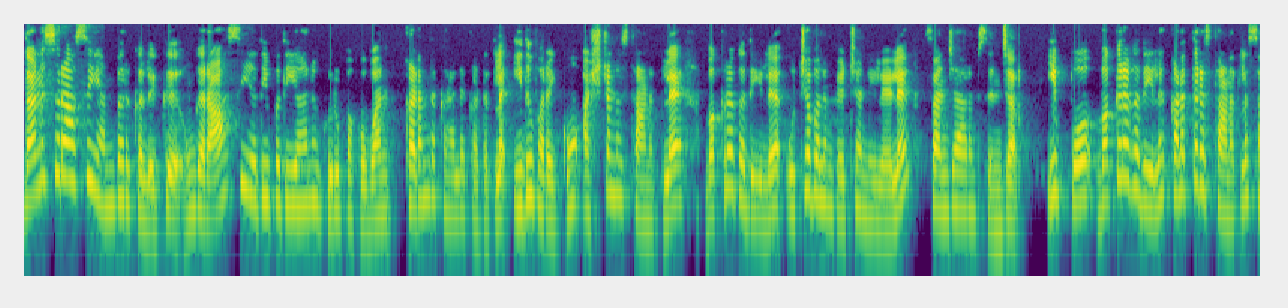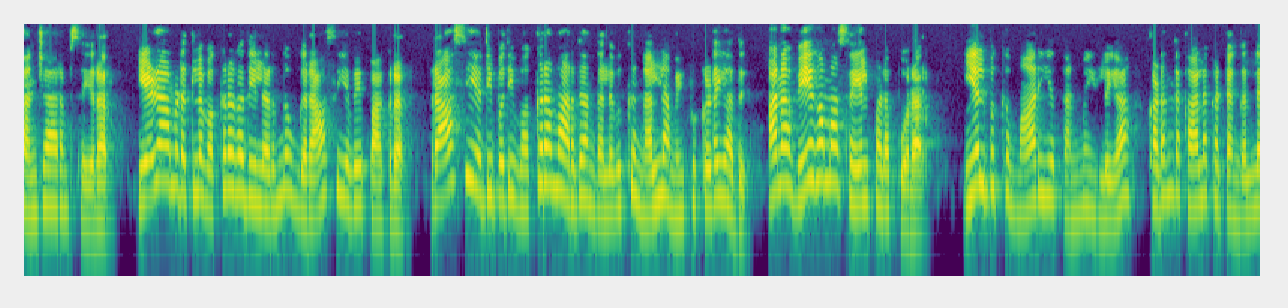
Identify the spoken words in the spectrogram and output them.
தனுசு ராசி அன்பர்களுக்கு உங்க ராசி அதிபதியான குரு பகவான் கடந்த காலகட்டத்தில் இதுவரைக்கும் அஷ்டமஸ்தானத்துல வக்ரகதியில உச்சபலம் பெற்ற நிலையில சஞ்சாரம் செஞ்சார். இப்போ வக்ரகதியில களத்திர ஸ்தானத்துல சஞ்சாரம் செய்யறார் ஏழாம் இடத்துல வக்கரகதியில இருந்து உங்க ராசியவே பாக்குறார் ராசி அதிபதி வக்கரமாறது அந்த அளவுக்கு நல்ல அமைப்பு கிடையாது. ஆனா வேகமா செயல்பட போறார். இயல்புக்கு மாறிய தன்மை இல்லையா? கடந்த காலகட்டங்கள்ல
